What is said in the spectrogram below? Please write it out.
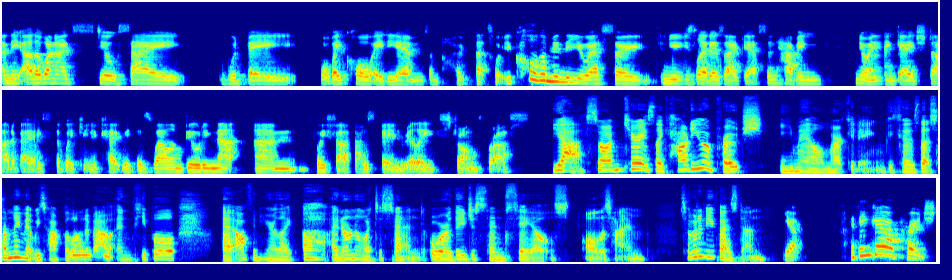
And the other one I'd still say would be what we call EDMs. I hope that's what you call them in the US. So newsletters, I guess, and having you know an engaged database that we communicate with as well, and building that um, we felt has been really strong for us. Yeah. So I'm curious, like, how do you approach email marketing? Because that's something that we talk a lot mm-hmm. about, and people I often hear like, oh, I don't know what to send, or they just send sales all the time. So what have you guys done? Yep. I think our approach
